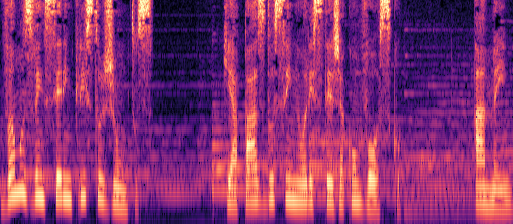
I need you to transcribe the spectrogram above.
Vamos vencer em Cristo juntos. Que a paz do Senhor esteja convosco. Amém.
